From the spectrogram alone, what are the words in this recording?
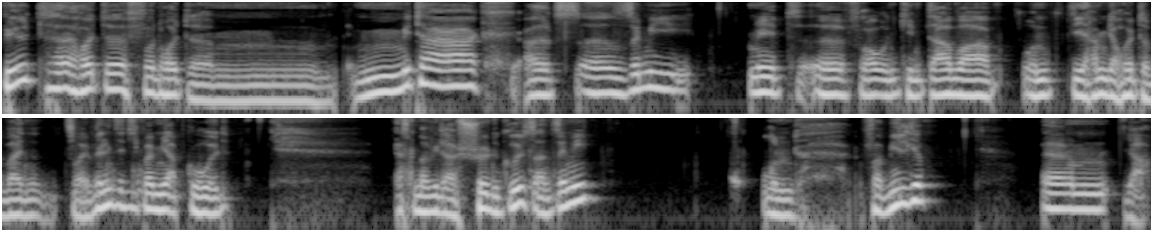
Bild äh, heute von heute ähm, Mittag, als äh, Semi mit äh, Frau und Kind da war. Und die haben ja heute meine zwei Wellensittich bei mir abgeholt. Erstmal wieder schöne Grüße an Semi und Familie. Ähm, ja.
